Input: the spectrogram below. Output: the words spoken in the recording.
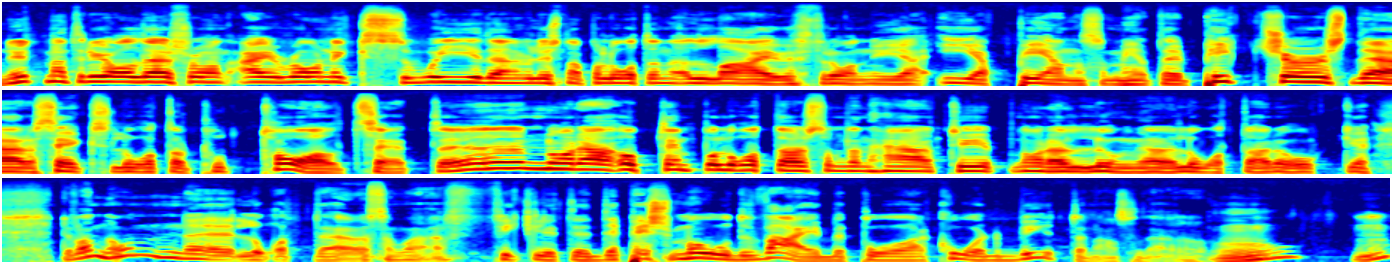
Nytt material där från Ironic Sweden. Vi lyssnar på låten Live från nya EPn som heter Pictures. Där sex låtar totalt sett. Eh, några upptempo-låtar som den här typ, några lugnare låtar och eh, det var någon eh, låt där som var, fick lite Depeche Mode-vibe på ackordbytena och sådär. Mm. Mm.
